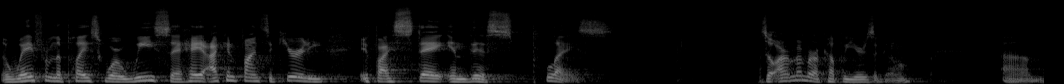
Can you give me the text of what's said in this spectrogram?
away from the place where we say, hey, I can find security if I stay in this place. So I remember a couple years ago, um,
